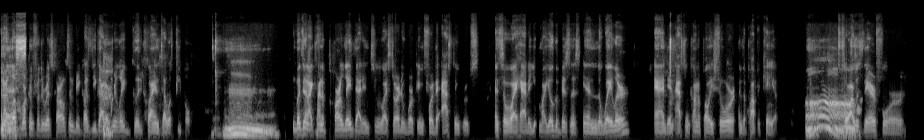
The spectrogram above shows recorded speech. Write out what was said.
And yes. I love working for the Ritz Carlton because you got a really good clientele of people. Mm. But then I kind of parlayed that into I started working for the Aston groups. And so I had a, my yoga business in the Whaler and in Aston Kaanapali Shore and the Papakea. Oh. So I was there for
